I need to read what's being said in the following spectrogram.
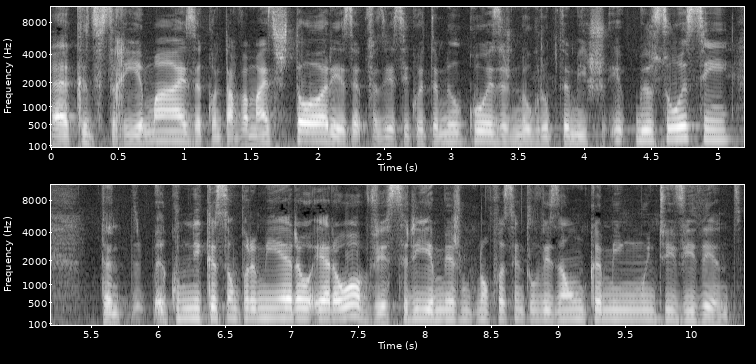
a que se ria mais, a que contava mais histórias, a que fazia 50 mil coisas no meu grupo de amigos. Eu, eu sou assim. Portanto, a comunicação para mim era, era óbvia, seria mesmo que não fosse em televisão um caminho muito evidente.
